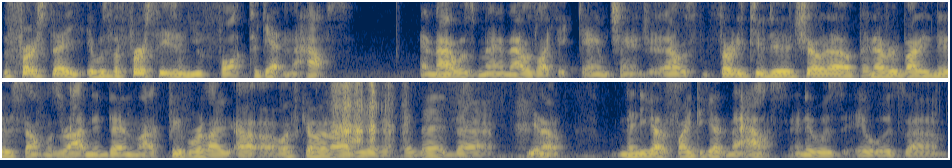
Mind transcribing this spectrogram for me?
the first day. It was the first season you fought to get in the house, and that was man, that was like a game changer. That was 32 dudes showed up, and everybody knew something was rotten in Denmark. People were like, "Uh oh, what's going on here?" And then, uh, you know, and then you got to fight to get in the house, and it was it was. Um,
